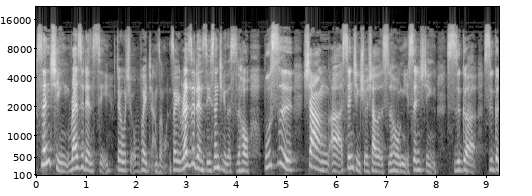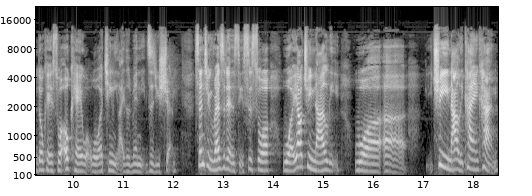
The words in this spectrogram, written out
申请 residency。对不起，我不会讲中文。所以 residency 申请的时候，不是像呃申请学校的时候，你申请十个十个都可以说 OK，我我请你来这边，你自己选。申请 residency 是说我要去哪里，我呃。去哪里看一看？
